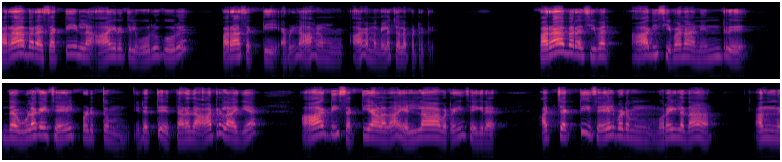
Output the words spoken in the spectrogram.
பராபர சக்தியில் ஆயிரத்தில் ஒரு கூறு பராசக்தி அப்படின்னு ஆகம் ஆகமங்களில் சொல்லப்பட்டிருக்கு. பராபர சிவன் ஆதி சிவனாக நின்று இந்த உலகை செயல்படுத்தும் இடத்து தனது ஆற்றலாகிய ஆதி சக்தியால் தான் எல்லாவற்றையும் செய்கிறார். அச்சக்தி செயல்படும் முறையில் தான் அந்த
